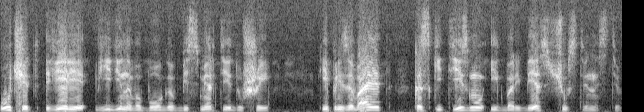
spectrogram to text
учит вере в единого Бога, в бессмертие души и призывает к аскетизму и к борьбе с чувственностью.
